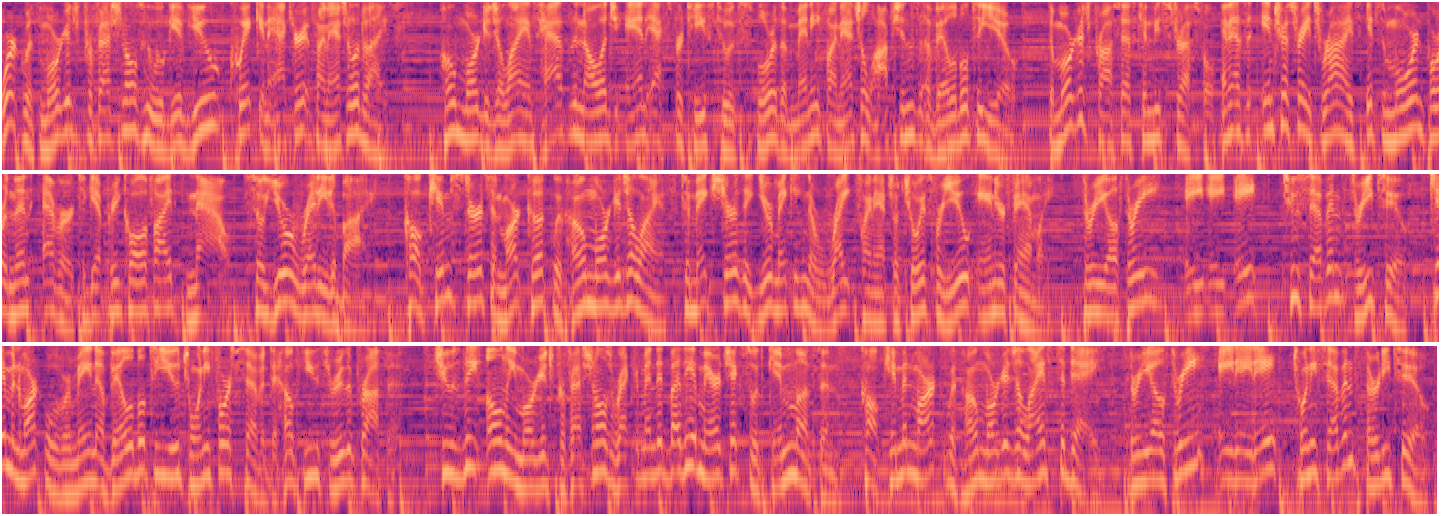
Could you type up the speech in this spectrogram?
Work with mortgage professionals who will give you quick and accurate financial advice. Home Mortgage Alliance has the knowledge and expertise to explore the many financial options available to you. The mortgage process can be stressful, and as interest rates rise, it's more important than ever to get pre qualified now so you're ready to buy. Call Kim Sturts and Mark Cook with Home Mortgage Alliance to make sure that you're making the right financial choice for you and your family. 303 888 2732. Kim and Mark will remain available to you 24 7 to help you through the process. Choose the only mortgage professionals recommended by the Americhicks with Kim Monson. Call Kim and Mark with Home Mortgage Alliance today. 303 888 2732.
